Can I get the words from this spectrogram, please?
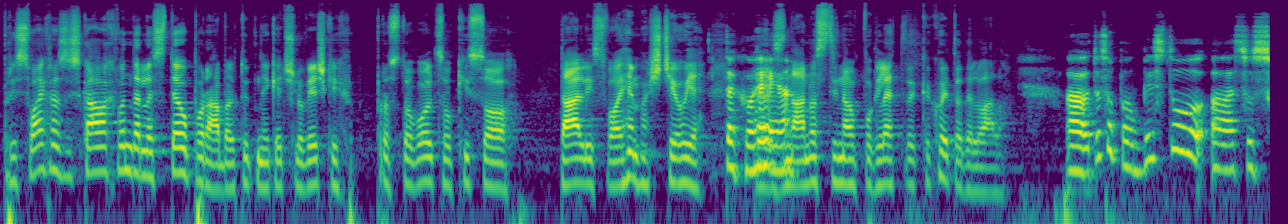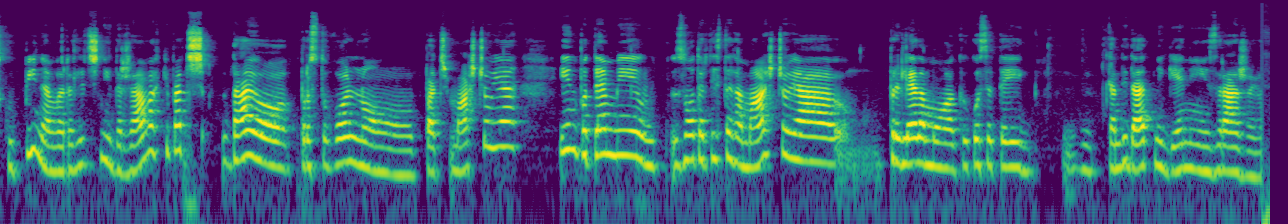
Pri svojih raziskavah vendarle ste uporabljali tudi nekaj človeških prostovoljcev, ki so dali svoje maščevje tako je. eh, Ja. znanosti na pogled. Kako je to delovalo? Uh, to so pa v bistvu uh, so skupine v različnih državah, ki pač dajo prostovoljno pač maščevje, in potem mi znotraj tistega maščevja pregledamo, kako se ti kandidatni geni izražajo.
